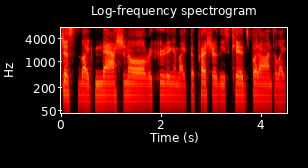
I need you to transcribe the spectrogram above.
just like national recruiting and like the pressure these kids put on to like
